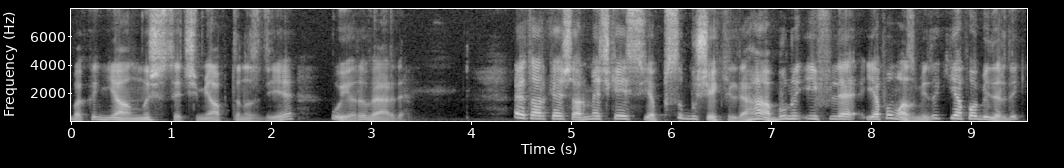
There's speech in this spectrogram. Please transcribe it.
Bakın yanlış seçim yaptınız diye uyarı verdi. Evet arkadaşlar match case yapısı bu şekilde. Ha bunu if ile yapamaz mıydık? Yapabilirdik.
